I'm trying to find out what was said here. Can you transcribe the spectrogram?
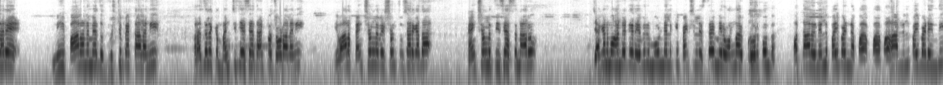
సరే మీ పాలన మీద దృష్టి పెట్టాలని ప్రజలకు మంచి చేసే దాంట్లో చూడాలని ఇవాళ పెన్షన్ల విషయం చూశారు కదా పెన్షన్లు తీసేస్తున్నారు. జగన్మోహన్ రెడ్డి గారు ఎవరి మూడు నెలలకి పెన్షన్లు ఇస్తే మీరు ఉన్న ఇప్పటి వరకు పద్నాలుగు నెలలు పైబడిన ప- ప- పదహారు నెలలు పైబడింది.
